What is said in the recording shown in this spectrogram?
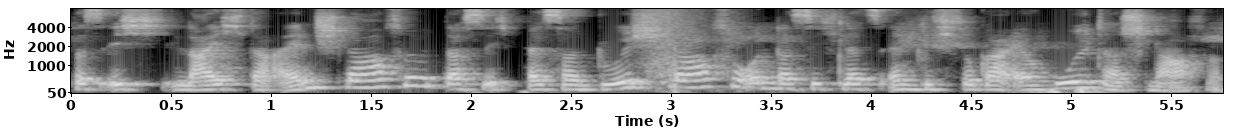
dass ich leichter einschlafe, dass ich besser durchschlafe und dass ich letztendlich sogar erholter schlafe.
